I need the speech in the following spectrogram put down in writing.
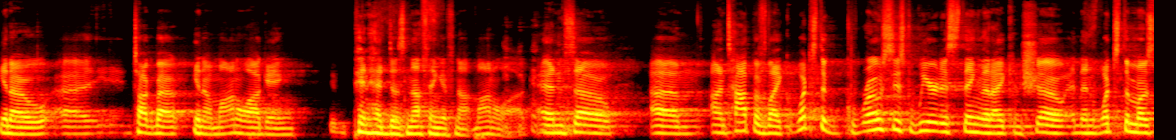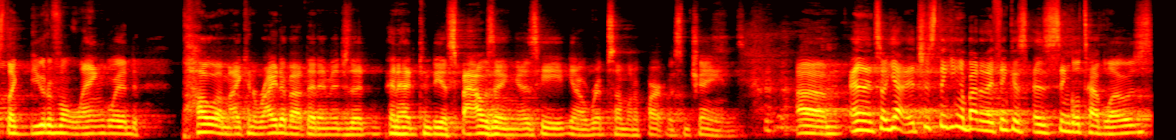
you know uh, talk about you know monologuing Pinhead does nothing if not monologue. And so, um, on top of like, what's the grossest, weirdest thing that I can show? And then what's the most like beautiful, languid poem I can write about that image that Pinhead can be espousing as he, you know, rips someone apart with some chains. Um, and so yeah, it's just thinking about it, I think, as, as single tableaus.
